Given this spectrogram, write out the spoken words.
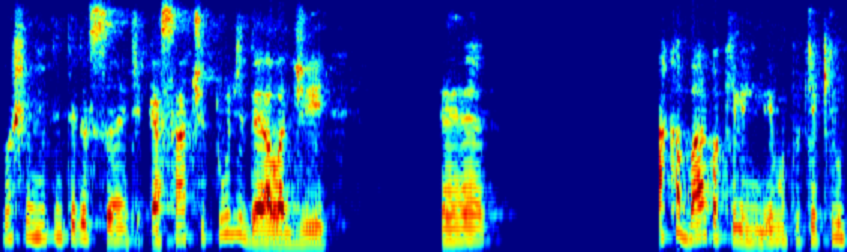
Eu achei muito interessante essa atitude dela de é, acabar com aquele enlevo, porque aquilo,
